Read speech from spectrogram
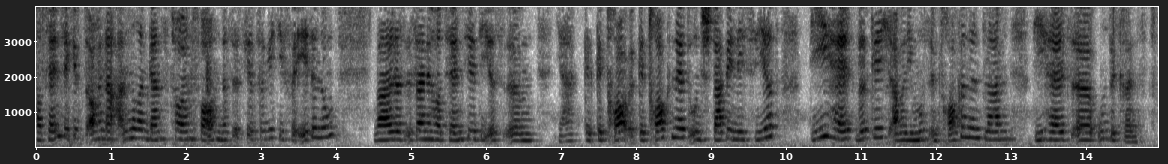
Hortensie gibt es auch in einer anderen ganz tollen Form. Das ist jetzt wirklich die Veredelung, weil das ist eine Hortensie, die ist ähm, ja, getro getrocknet und stabilisiert die hält wirklich, aber die muss im Trockenen bleiben, die hält äh, unbegrenzt.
